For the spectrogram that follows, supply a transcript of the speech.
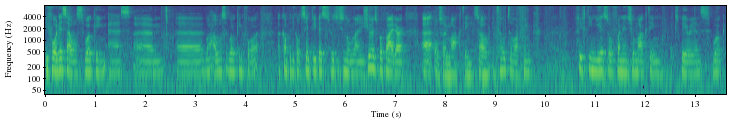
Before this, I was working as um, uh, well. I was working for a company called Simply Business, which is an online insurance provider, uh, also in marketing. So in total, I think 15 years of financial marketing experience, work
